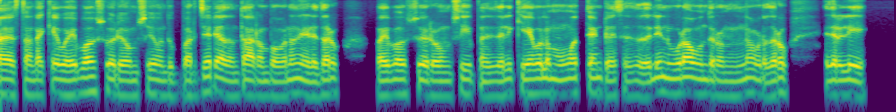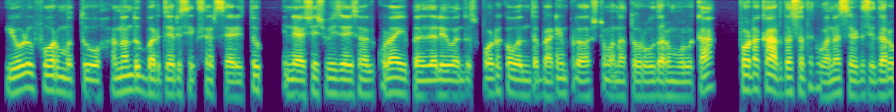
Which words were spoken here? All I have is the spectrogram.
ರಾಜಸ್ಥಾನಕ್ಕೆ ವೈಭವ್ ಸೂರ್ಯವಂಶಿ ಒಂದು ಭರ್ಜರಿ ಆದಂತಹ ಆರಂಭವನ್ನು ನೀಡಿದರು. ವೈಭವ್ ಸೂರ್ಯವಂಶಿ ಈ ಪಂದ್ಯದಲ್ಲಿ ಕೇವಲ ಮೂವತ್ತೆಂಟು ಎಸೆತದಲ್ಲಿ ನೂರ ಒಂದು ರನ್ ಹೊಡೆದರು. ಇದರಲ್ಲಿ ಏಳು, ಫೋರ್ ಮತ್ತು ಹನ್ನೊಂದು ಭರ್ಜರಿ ಸಿಕ್ಸರ್ ಸೇರಿತ್ತು. ಇನ್ನು ಯಶಸ್ವಿ ಜೈಸ್ವಾಲ್ ಕೂಡ ಈ ಪಂದ್ಯದಲ್ಲಿ ಒಂದು ಸ್ಫೋಟಕವಾದಂತಹ ಬ್ಯಾಟಿಂಗ್ ಪ್ರದರ್ಶನವನ್ನು ತೋರುವುದರ ಮೂಲಕ ಸ್ಫೋಟಕ ಅರ್ಧ ಶತಕವನ್ನು ಸಿಡಿಸಿದರು.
